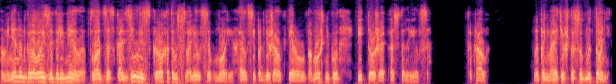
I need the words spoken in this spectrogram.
У меня над головой загремело, плот заскользил и с грохотом свалился в море. Хелси подбежал к первому помощнику и тоже остановился. «Капрал, вы понимаете, что судно тонет?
